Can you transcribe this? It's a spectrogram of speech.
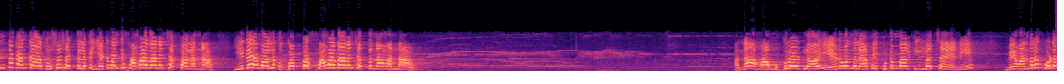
ఇంతకంటే ఆ దుష్ట శక్తులకు ఎటువంటి సమాధానం చెప్పాలన్నా? ఇదే వాళ్ళకు గొప్ప సమాధానం చెప్తున్నామన్నా. అన్నా మా ముగ్గురోడ్లో ఏడు వందల యాభై కుటుంబాలకు ఇల్లు వచ్చాయని మేమందరం కూడా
